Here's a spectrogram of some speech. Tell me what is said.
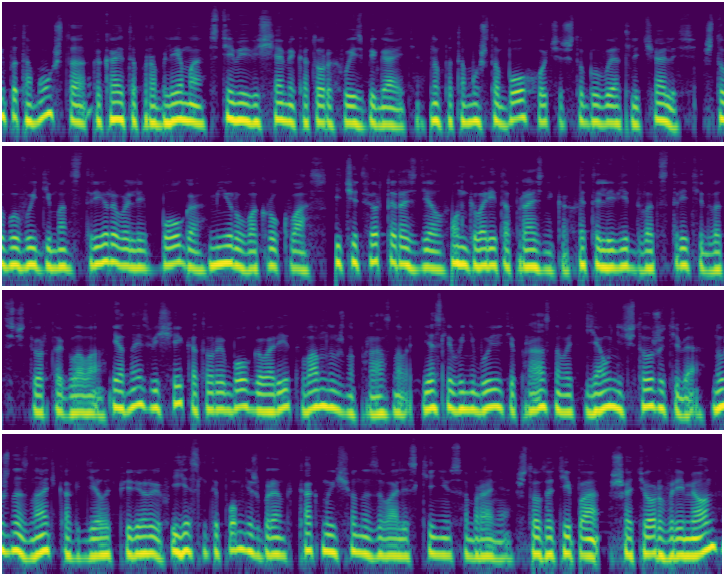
не потому, что какая-то проблема с теми вещами, которых вы избегаете, но потому что Бог хочет, чтобы вы отличались, чтобы вы демонстрировали Бога миру вокруг вас. И четвертый раздел, он говорит о праздниках. Это Левит 23-24 глава. И одна из вещей, которые Бог говорит, вам нужно праздновать. Если вы не будете праздновать, я уничтожу тебя. Нужно знать, как делать перерыв. И если ты помнишь, Бренд, как мы еще называли скинию собрания? Что-то типа шатер времен?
